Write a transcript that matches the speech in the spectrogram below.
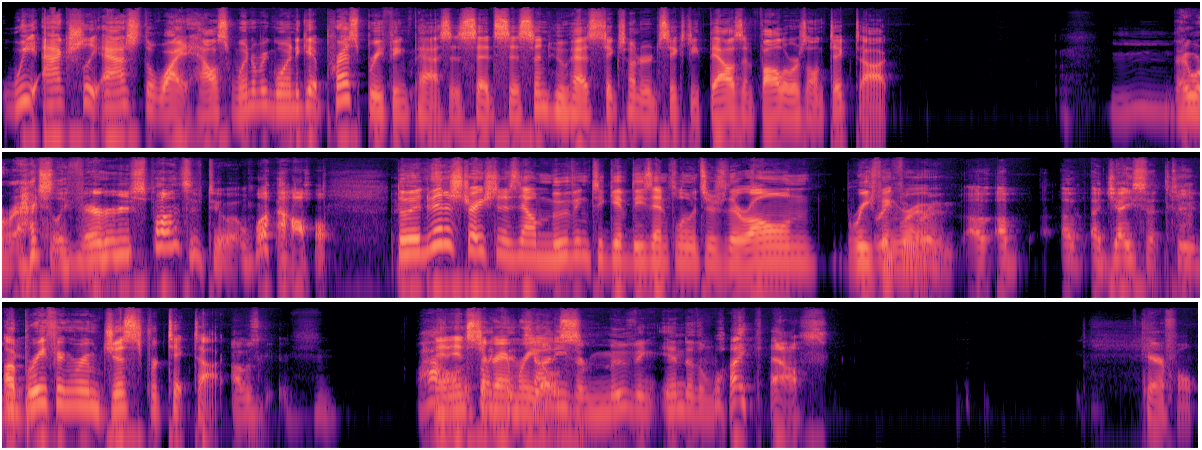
We actually asked the White House when are we going to get press briefing passes, said Sisson, who has 660,000 followers on TikTok. Mm. They were actually very responsive to it. Wow. The administration is now moving to give these influencers their own briefing, room. A, a, a, adjacent to A briefing room just for TikTok. I was. Hmm. Wow, And it's like Instagram the Reels. Chinese are moving into the White House. Careful.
